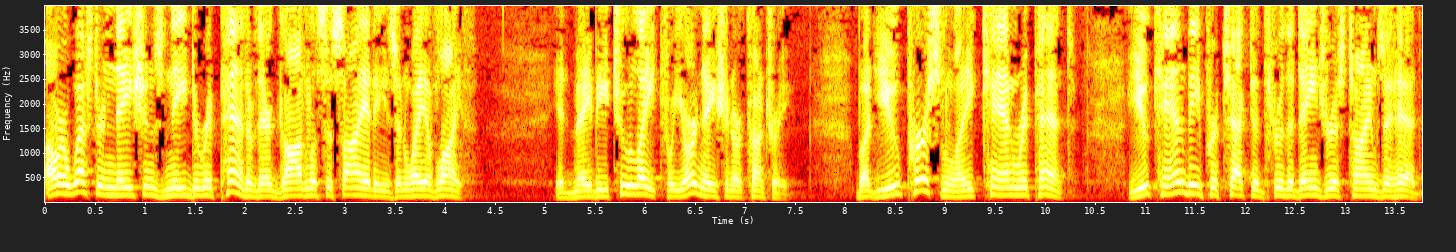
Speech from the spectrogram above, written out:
our Western nations need to repent of their godless societies and way of life. It may be too late for your nation or country, but you personally can repent. You can be protected through the dangerous times ahead.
